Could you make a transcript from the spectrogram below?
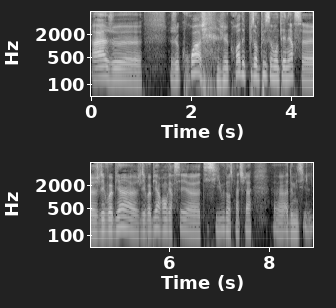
Ah, je je crois, je crois de plus en plus au Mountaineers. je les vois bien, je les vois bien renverser TCU dans ce match-là à domicile.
